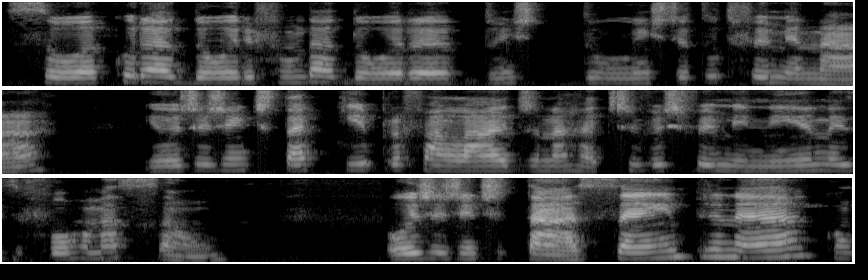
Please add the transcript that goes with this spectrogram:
sou a curadora e fundadora do, do Instituto Feminar e hoje a gente está aqui para falar de narrativas femininas e formação. Hoje a gente está sempre né, com,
